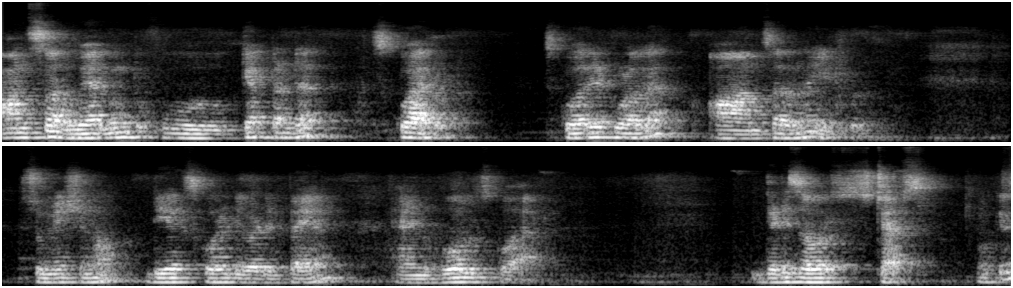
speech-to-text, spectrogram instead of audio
answer we are going to kept under square root square root ಒಳಗೆ ಆ ಆನ್ಸರನ್ನು ಇಟ್ಬಿಡು summation of D X square divided by N and whole square that is our steps. Okay?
